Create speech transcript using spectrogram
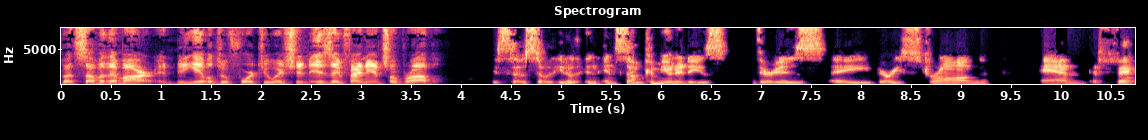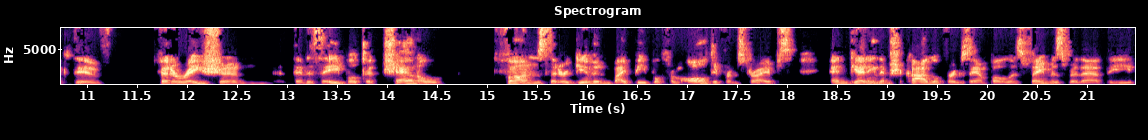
but some of them are, and being able to afford tuition is a financial problem. So so you know, in, in some communities there is a very strong and effective federation that is able to channel funds that are given by people from all different stripes and getting them. Chicago, for example, is famous for that. The,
